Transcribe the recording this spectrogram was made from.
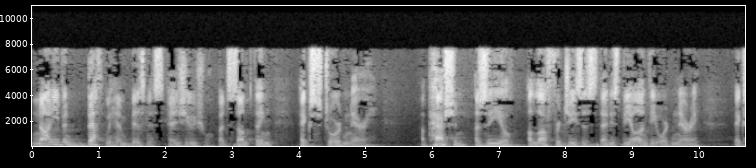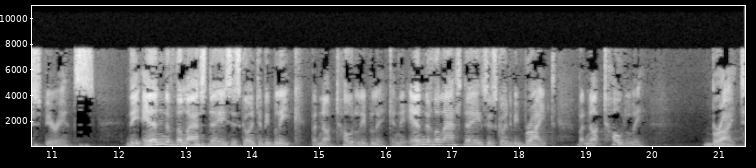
not even Bethlehem business as usual, but something extraordinary. A passion, a zeal, a love for Jesus that is beyond the ordinary experience. The end of the last days is going to be bleak, but not totally bleak. And the end of the last days is going to be bright, but not totally bright.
